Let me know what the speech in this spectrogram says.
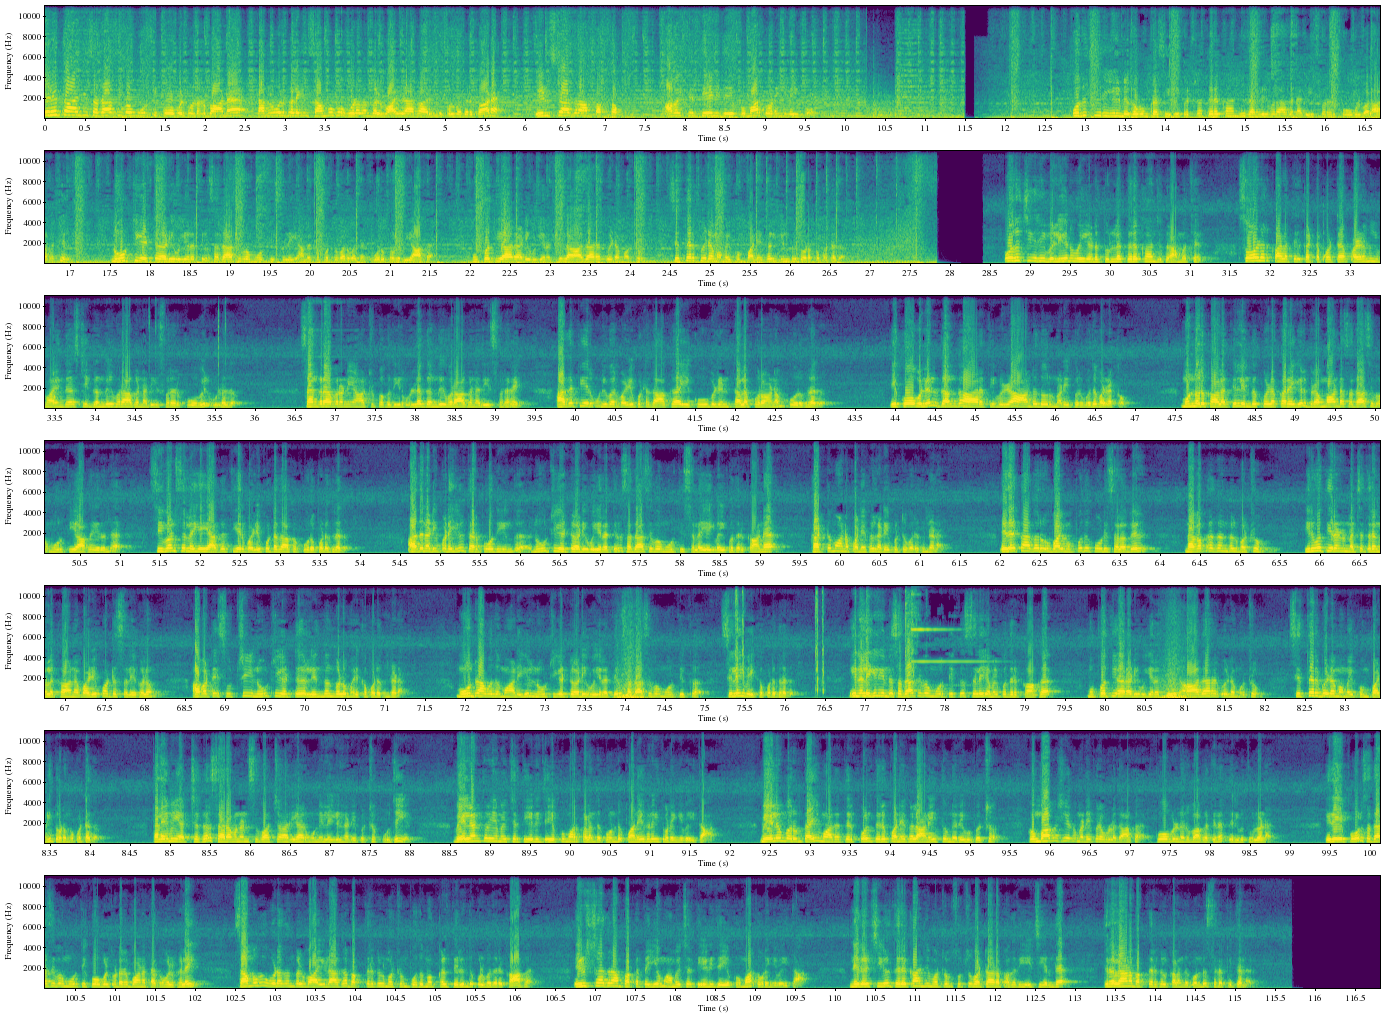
திருக்காஞ்சி சதாசிவ மூர்த்தி கோவில் தொடர்பான தகவல்களை சமூக ஊடகங்கள் வாயிலாக அறிந்து கொள்வதற்கான இன்ஸ்டாகிராம் பக்கம் அமைச்சர் தேனி ஜெயக்குமார் தொடங்கி வைப்போம். புதுச்சேரியில் மிகவும் பிரசித்தி பெற்ற திருக்காஞ்சி கங்கைவராக நதீஸ்வரர் கோவில் வளாகத்தில் நூற்றி எட்டு அடி உயரத்தில் சதாசிவமூர்த்தி சிலை அமைக்கப்பட்டு வருவதன் ஒரு பகுதியாக முப்பத்தி ஆறு அடி உயரத்தில் ஆதாரப்பீடம் மற்றும் சித்தர்பீடம் அமைக்கும் பணிகள் இன்று தொடங்கப்பட்டது. புதுச்சேரி வில்லியனுவை அடுத்துள்ள திருக்காஞ்சி கிராமத்தில் சோழர் காலத்தில் கட்டப்பட்ட பழமை வாய்ந்த ஸ்ரீ கங்கை வராக நதீஸ்வரர் கோவில் உள்ளது. சங்கராபரணி ஆற்றுப் பகுதியில் உள்ள கங்கைவராக நதீஸ்வரரை அகத்தியர் முனிவர் வழிபட்டதாக இக்கோவிலின் தல புராணம் கூறுகிறது. இக்கோவிலில் கங்கா ஆரத்தி விழா ஆண்டுதோறும் நடைபெறுவது வழக்கம். முன்னொரு காலத்தில் இங்கு குளக்கரையில் பிரம்மாண்ட சதாசிவ மூர்த்தியாக இருந்த சிவன் சிலையை அகத்தியர் வழிபட்டதாக கூறப்படுகிறது. அதன் அடிப்படையில் தற்போது இங்கு நூற்றி எட்டு அடி உயரத்தில் சதாசிவ மூர்த்தி சிலையை வைப்பதற்கான கட்டுமான பணிகள் நடைபெற்று வருகின்றன. இதற்காக ரூபாய் முப்பது கோடி செலவில் நவக்கிரகங்கள் மற்றும் இருபத்தி இரண்டு நட்சத்திரங்களுக்கான வழிபாட்டு சிலைகளும் அவற்றை சுற்றி நூற்றி எட்டு லிங்கங்களும் வைக்கப்படுகின்றன. மூன்றாவது மாடியில் நூற்றி எட்டு அடி உயரத்தில் சதாசிவ மூர்த்திக்கு சிலை வைக்கப்படுகிறது. இந்நிலையில் இன்று சதாசிவ மூர்த்திக்கு சிலை அமைப்பதற்காக முப்பத்தி ஆறு அடி உயரத்தில் ஆதார பீடம் மற்றும் சித்தர் பீடம் அமைக்கும் பணி தொடங்கப்பட்டது. தலைமை அர்ச்சகர் சரவணன் சிவாச்சாரியார் முன்னிலையில் நடைபெற்ற பூஜையில் வேளாண் துறை அமைச்சர் தேனி ஜெயக்குமார் கலந்து கொண்டு பணிகளை தொடங்கி வைத்தார். மேலும் வரும் தை மாதத்திற்குள் திருப்பணிகள் அனைத்தும் நிறைவு பெற்று கும்பாபிஷேகம் நடைபெற உள்ளதாக கோவில் நிர்வாகத்தினர் தெரிவித்துள்ளனர். இதேபோல் சதாசிவமூர்த்தி கோவில் தொடர்பான தகவல்களை சமூக ஊடகங்கள் வாயிலாக பக்தர்கள் மற்றும் பொதுமக்கள் தெரிந்து கொள்வதற்காக இன்ஸ்டாகிராம் பக்கத்தையும் அமைச்சர் தேனி ஜெயக்குமார் தொடங்கி வைத்தார். நிகழ்ச்சியில் திருக்காஞ்சி மற்றும் சுற்று வட்டார பகுதியைச் சேர்ந்த திரளான பக்தர்கள் கலந்து கொண்டு சிறப்பித்தனர்.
